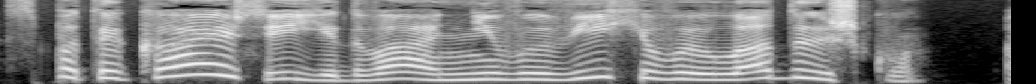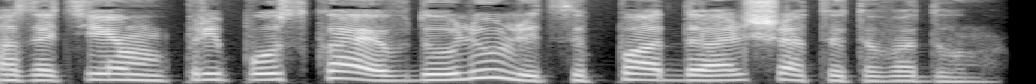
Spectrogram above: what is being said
Спотыкаюсь и едва не вывихиваю лодыжку а затем припускаю вдоль улицы подальше от этого дома.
